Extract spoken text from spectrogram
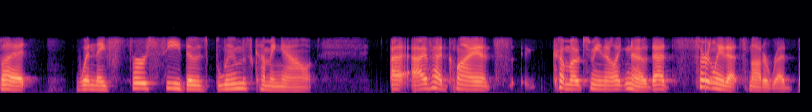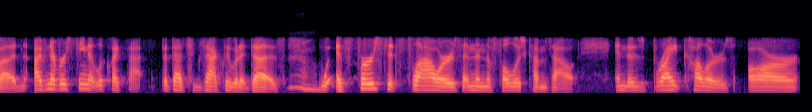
but when they first see those blooms coming out, I, I've had clients come up to me and they're like, "No, that's certainly that's not a red bud. I've never seen it look like that." But that's exactly what it does. W At first, it flowers and then the foliage comes out, and those bright colors are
